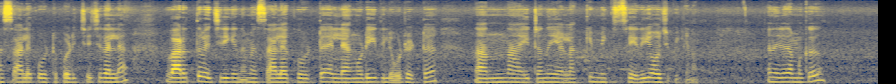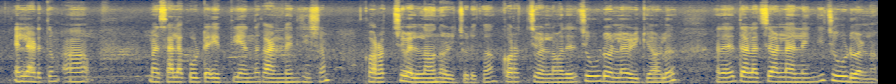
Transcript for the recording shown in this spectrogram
മസാലക്കൂട്ട് പൊടിച്ച് വെച്ചതല്ല വറുത്ത് വെച്ചിരിക്കുന്ന മസാല മസാലക്കൂട്ട് എല്ലാം കൂടി ഇതിലോട്ടിട്ട് നന്നായിട്ടൊന്ന് ഇളക്കി മിക്സ് ചെയ്ത് യോജിപ്പിക്കണം. എന്നിട്ട് നമുക്ക് എല്ലായിടത്തും ആ മസാല മസാലക്കൂട്ട് എത്തിയെന്ന് കണ്ടതിന് ശേഷം കുറച്ച് വെള്ളം ഒന്ന് ഒഴിച്ചു കൊടുക്കുക. കുറച്ച് വെള്ളം അതായത് ചൂടുവെള്ളം ഒഴിക്കാവുള്ളൂ അതായത് തിളച്ച വെള്ളം അല്ലെങ്കിൽ ചൂടുവെള്ളം.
